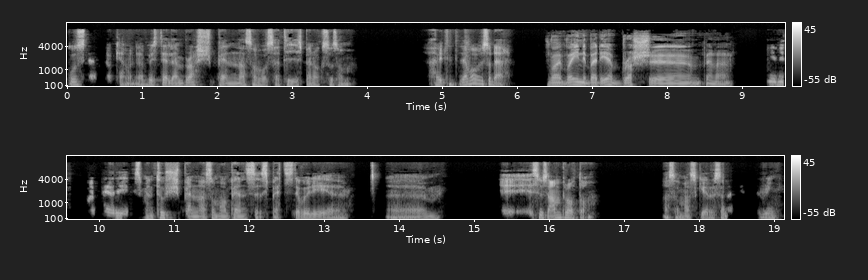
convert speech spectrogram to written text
och sen jag kan jag beställa en brushpenna som var så här 10 spänn också som jag vet inte, den var väl sådär. Vad, vad innebär det, brushpenna? Det är liksom en tuschpenna som har en penselspets. Det var ju det uh, Susanne pratade om. Alltså man ska göra sån här ring.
